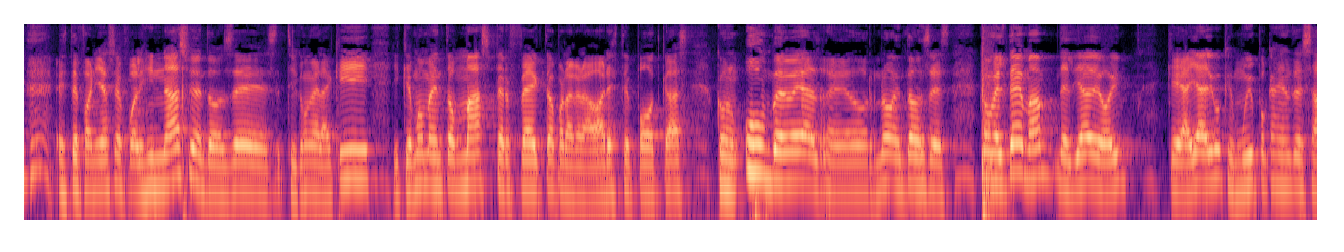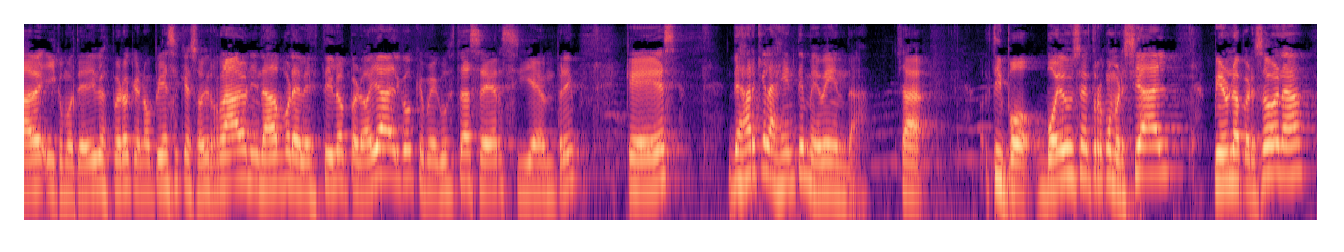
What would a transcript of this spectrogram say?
Estefanía se fue al gimnasio, entonces estoy con él aquí. Y qué momento más perfecto para grabar este podcast con un bebé alrededor, ¿no? Entonces, con el tema del día de hoy, que hay algo que muy poca gente sabe y como te digo, espero que no pienses que soy raro ni nada por el estilo, pero hay algo que me gusta hacer siempre, que es dejar que la gente me venda. O sea, tipo, voy a un centro comercial, viene una persona,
